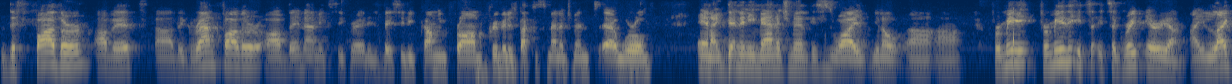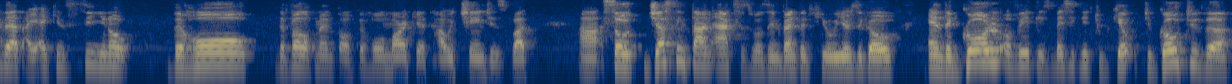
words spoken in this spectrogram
the father of it, uh, the grandfather of dynamic secret, is basically coming from privileged access management uh, world and identity management. This is why you know, for me, for me, it's it's a great area. I like that. I, I can see you know the whole development of the whole market, how it changes. But so just-in-time access was invented a few years ago, and the goal of it is basically to go to go to the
